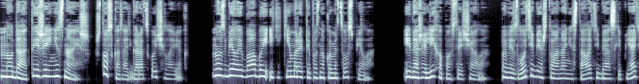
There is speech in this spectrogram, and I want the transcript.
Ну да, ты же и не знаешь, что сказать, городской человек. Но с белой бабой и кикиморой ты познакомиться успела. И даже лихо повстречала. Повезло тебе, что она не стала тебя ослеплять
